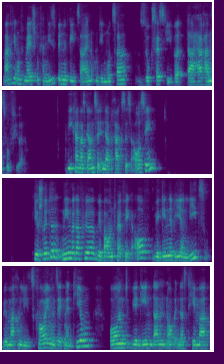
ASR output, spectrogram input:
Marketing Automation kann dieses Bindeglied sein, um die Nutzer sukzessive da heranzuführen. Wie kann das Ganze in der Praxis aussehen? Vier Schritte nehmen wir dafür. Wir bauen Traffic auf, wir generieren Leads, wir machen Lead Scoring und Segmentierung und wir gehen dann noch in das Thema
